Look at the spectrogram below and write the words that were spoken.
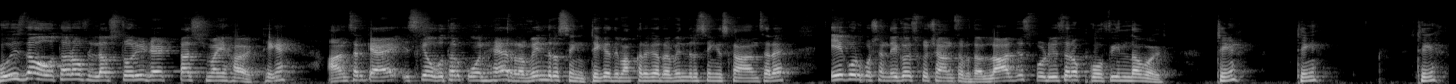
Who is the author of love story that touch my heart ठीक है? आंसर क्या है? इसके ऑथर कौन है? रविंद्र सिंह। ठीक है? दिमाग करके रविंद्र सिंह इसका आंसर है। एक और क्वेश्चन देखो इस क्वेश्चन आंसर बताओ। Largest producer of coffee in the world ठीक है? ठीक है? ठीक है?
